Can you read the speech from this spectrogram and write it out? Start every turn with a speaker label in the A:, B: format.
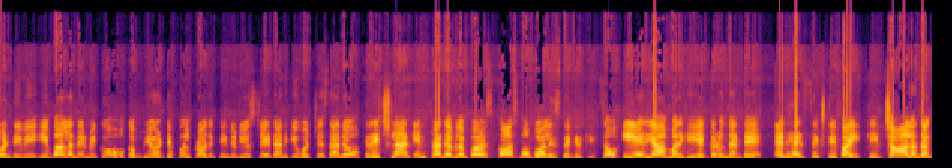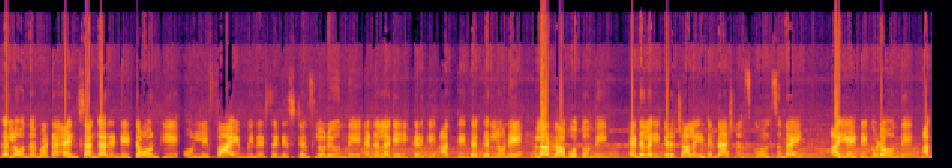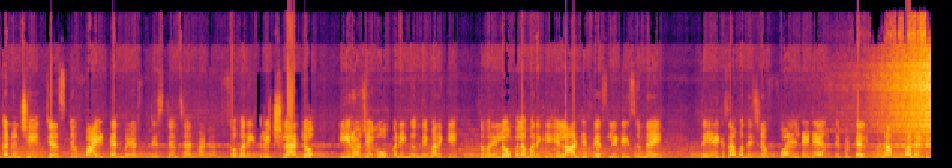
A: Suman TV. ఇవాళ నేను మీకు ఒక బ్యూటిఫుల్ ప్రాజెక్ట్ ఇంట్రడ్యూస్ చేయడానికి వచ్చేసాను. Rich Land Infra Developers Cosmopolis దగ్గరికి. సో ఈ ఏరియా మనకి ఎక్కడ ఉందంటే ఎన్హెచ్ సిక్స్టీ ఫైవ్కి చాలా దగ్గరలో ఉందన్నమాట. అండ్ సంగారెడ్డి టౌన్కి ఓన్లీ ఫైవ్ మినిట్స్ డిస్టెన్స్లోనే ఉంది. అండ్ అలాగే ఇక్కడికి అతి దగ్గరలోనే పిల్లర్ రాబోతోంది. అండ్ అలాగే ఇక్కడ చాలా ఇంటర్నేషనల్ స్కూల్స్ ఉన్నాయి. ఐఐటి కూడా ఉంది. అక్కడ నుంచి just five ten minutes distance అన్నమాట. సో మరి రిచ్ ల్యాండ్లో ఈ రోజే ఓపెనింగ్ ఉంది మనకి. సో మరి లోపల మనకి ఎలాంటి ఫెసిలిటీస్ ఉన్నాయి? దీనికి సంబంధించిన ఫుల్ డీటెయిల్స్ ఇప్పుడు తెలుసుకుందాం. పదండి.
